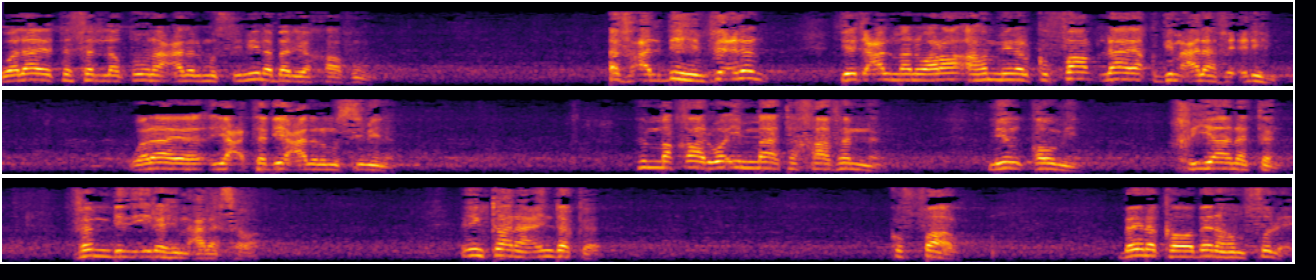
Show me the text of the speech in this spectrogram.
ولا يتسلطون على المسلمين بل يخافون. أفعل بهم فعلا يجعل من وراءهم من الكفار لا يقدم على فعلهم ولا يعتدي على المسلمين. ثم قال وإما تخافن من قوم خيانة فانبذ إليهم على سواء. إن كان عندك كفار بينك وبينهم صلح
